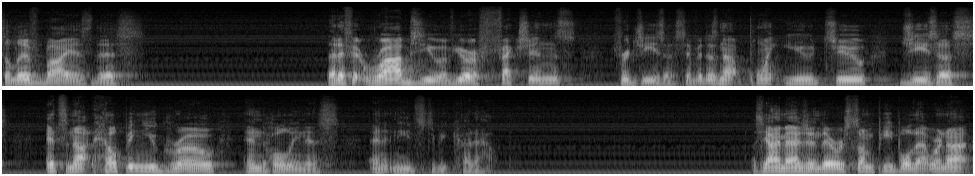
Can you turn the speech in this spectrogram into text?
to live by is this that if it robs you of your affections for Jesus, if it does not point you to Jesus, it's not helping you grow in holiness. and it needs to be cut out. See, I imagine there were some people that were not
